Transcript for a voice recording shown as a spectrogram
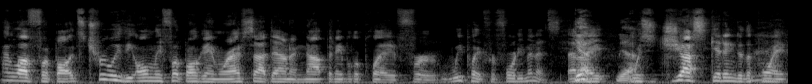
I love football. It's truly the only football game where I've sat down and not been able to play for. We played for forty minutes, and Yeah, I yeah. was just getting to the point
